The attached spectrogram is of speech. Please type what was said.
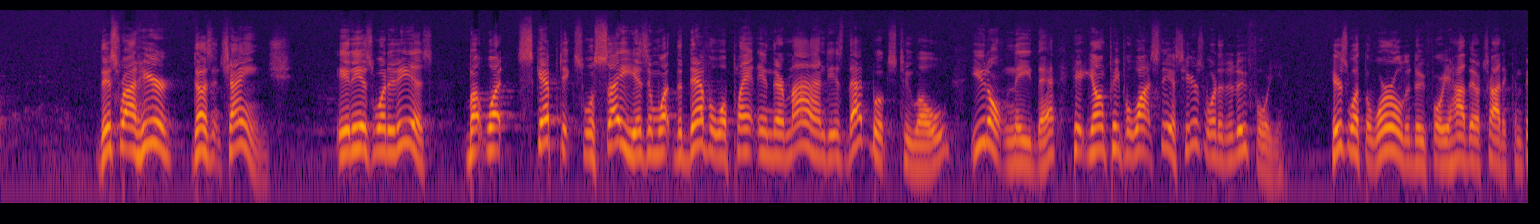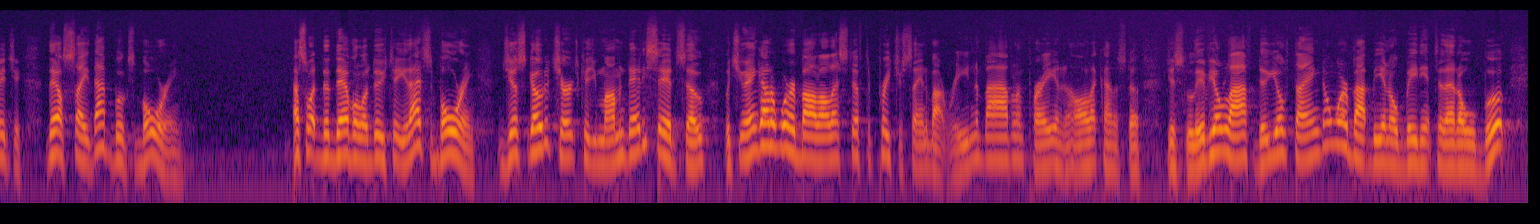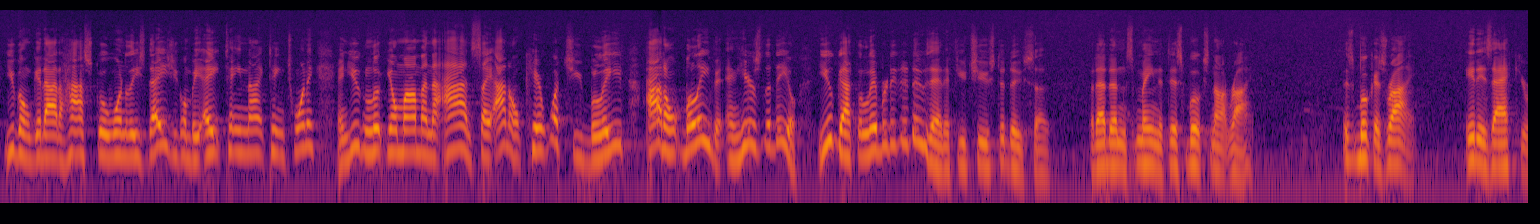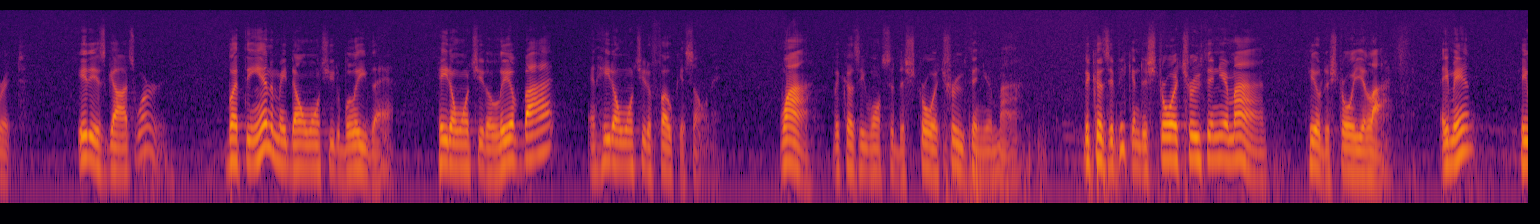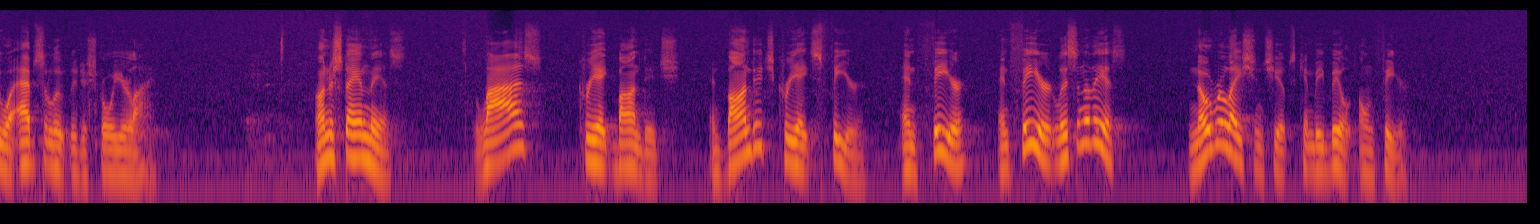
this right here doesn't change. It is what it is. But what skeptics will say is, and what the devil will plant in their mind is, that book's too old. You don't need that. Here, young people, watch this. Here's what it'll do for you. Here's what the world will do for you, how they'll try to convince you. They'll say, that book's boring. That's what the devil will do to you. That's boring. Just go to church because your mom and daddy said so, but you ain't got to worry about all that stuff the preacher's saying about reading the Bible and praying and all that kind of stuff. Just live your life, do your thing. Don't worry about being obedient to that old book. You're going to get out of high school one of these days. You're going to be 18, 19, 20, and you can look your mom in the eye and say, I don't care what you believe. I don't believe it. And here's the deal. You've got the liberty to do that if you choose to do so. But that doesn't mean that this book's not right. This book is right. It is accurate. It is God's Word. But the enemy don't want you to believe that. He don't want you to live by it, and he don't want you to focus on it. Why? Because he wants to destroy truth in your mind. Because if he can destroy truth in your mind, he'll destroy your life. Amen? He will absolutely destroy your life. Understand this. Lies create bondage, and bondage creates fear. And fear, and fear, listen to this. No relationships can be built on fear.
